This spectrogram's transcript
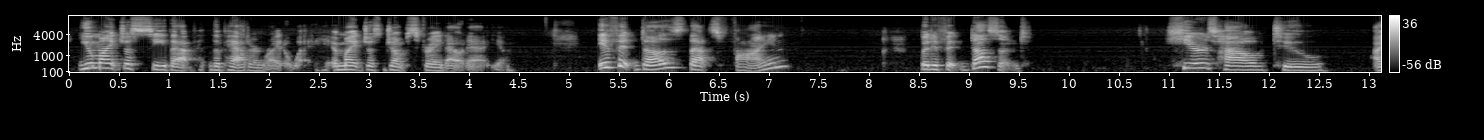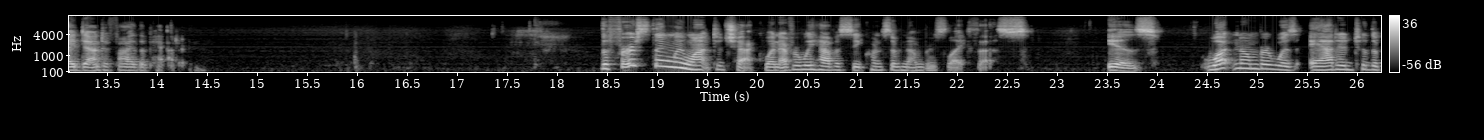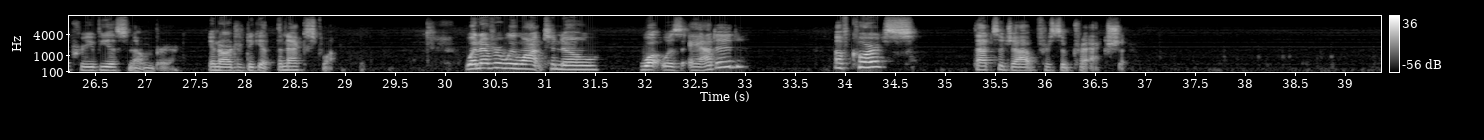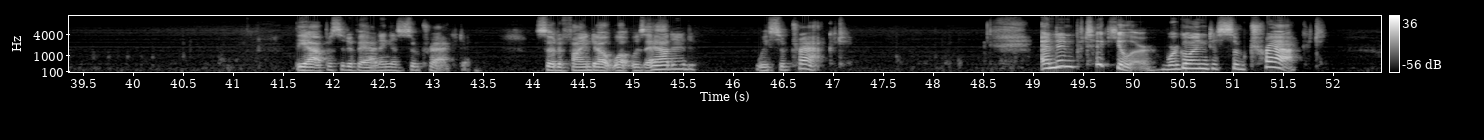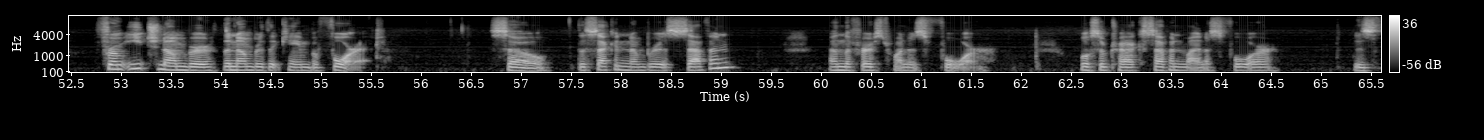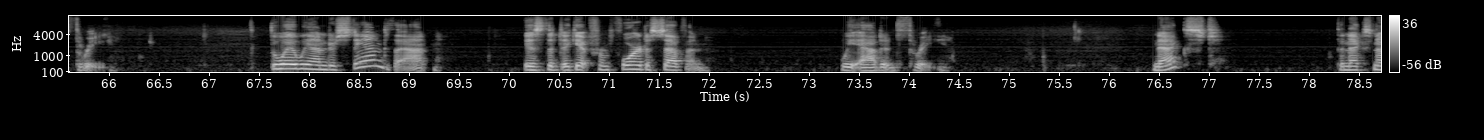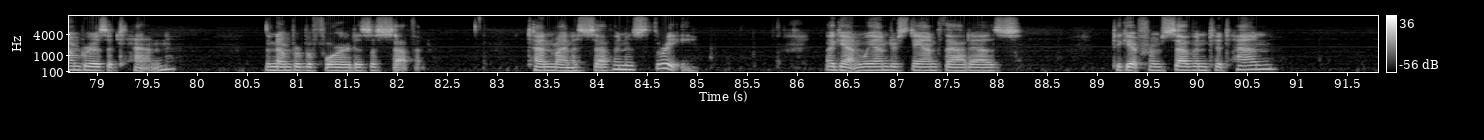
you might just see that the pattern right away. It might just jump straight out at you. If it does, that's fine. But if it doesn't, here's how to identify the pattern. The first thing we want to check whenever we have a sequence of numbers like this is what number was added to the previous number in order to get the next one. Whenever we want to know what was added, of course, that's a job for subtraction. The opposite of adding is subtracting. So to find out what was added, we subtract. And in particular, we're going to subtract from each number the number that came before it. So the second number is 7, and the first one is 4. We'll subtract 7 minus 4 is 3. The way we understand that is that to get from 4 to 7, we added 3. Next, the next number is a 10. The number before it is a 7. 10 minus 7 is 3. Again, we understand that as to get from 7 to 10,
